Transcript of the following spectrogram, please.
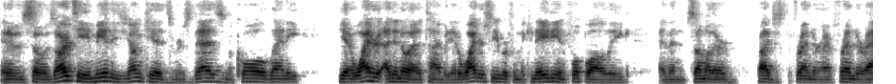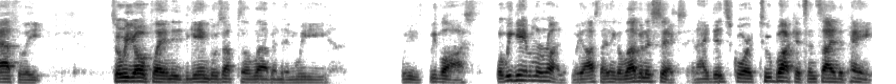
And it was so it was our team, me and these young kids versus Dez, Mecole, Lenny. He had a wide I didn't know at the time, but he had a wide receiver from the Canadian Football League and then some other probably just a friend or a friend or athlete. So we go play, and the, game goes up to eleven, and we we we lost, but we gave them a run. We lost, I think, eleven to six, and I did score two buckets inside the paint,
